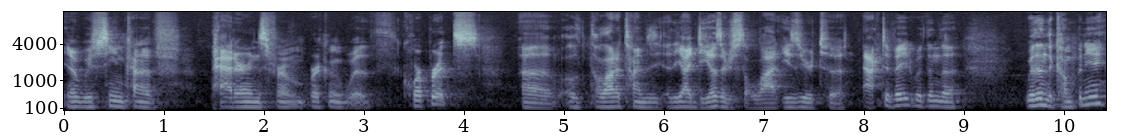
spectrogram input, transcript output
you know, we've seen kind of patterns from working with corporates. Uh, a, a, lot of times the, ideas are just a lot easier to activate within the, within the company.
